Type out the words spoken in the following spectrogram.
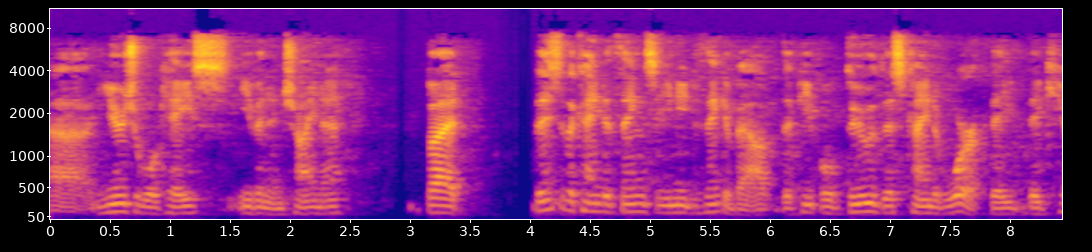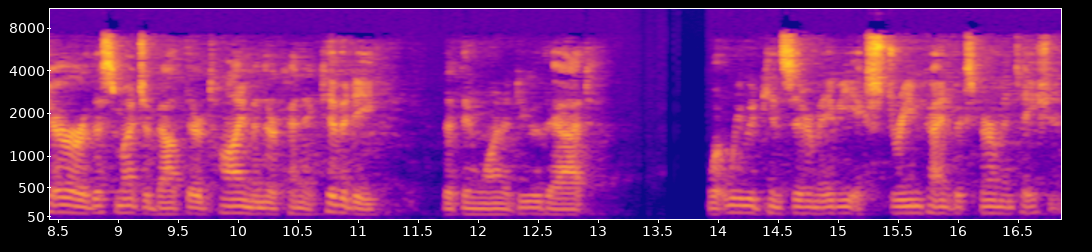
uh, usual case even in China. But these are the kind of things that you need to think about that people do this kind of work. They, they care this much about their time and their connectivity that they want to do that, what we would consider maybe extreme kind of experimentation.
